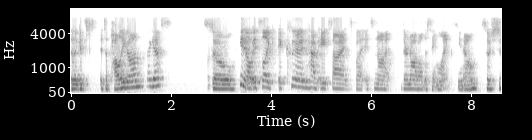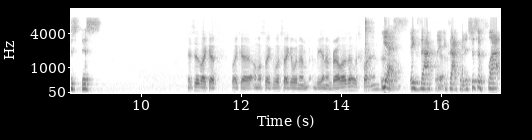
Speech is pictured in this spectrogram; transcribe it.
like it's it's a polygon, I guess. So you know, it's like it could have eight sides, but it's not. They're not all the same length, you know. So it's just this. Is it like a like a almost like looks like it would um, be an umbrella that was flattened? Yes, exactly, Yeah. exactly. And it's just a flat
